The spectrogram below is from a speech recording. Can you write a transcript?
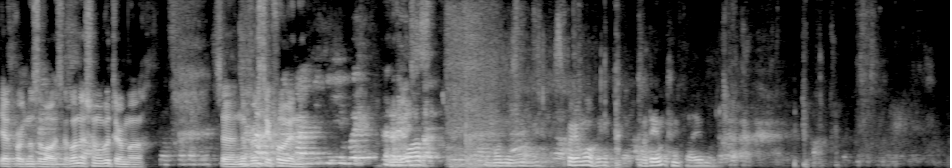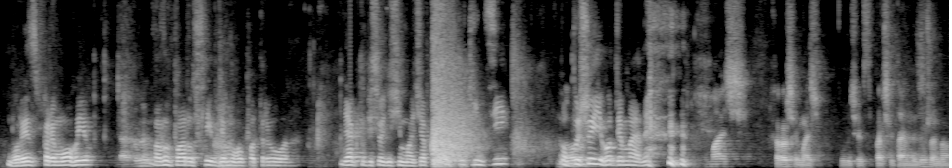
як прогнозувалося. Головне, що ми витримали. Це непрості хвилини. У вас, бо не знаю, з перемогою. Вадим, вітаємо. Борис з перемогою. Але пару слів для мого патреона. Як тобі сьогоднішній матч? Пишу при кінці. Опиши його для мене. Матч, хороший матч получився. Перший тайм не дуже, але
